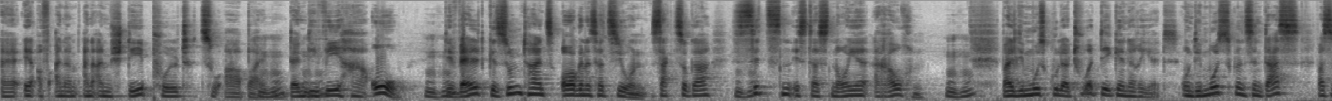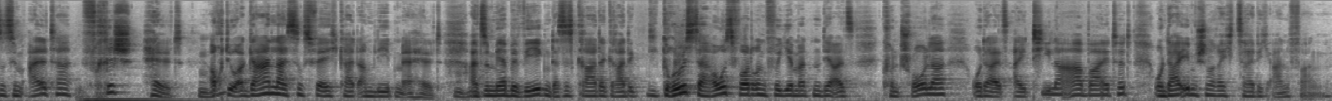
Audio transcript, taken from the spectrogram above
äh, auf einem, an einem Stehpult zu arbeiten. Mhm. Denn die mhm. WHO Mhm. Die Weltgesundheitsorganisation sagt sogar, mhm. Sitzen ist das neue Rauchen. Mhm. Weil die Muskulatur degeneriert. Und die Muskeln sind das, was uns im Alter frisch hält. Mhm. Auch die Organleistungsfähigkeit am Leben erhält. Mhm. Also mehr bewegen. Das ist gerade gerade die größte Herausforderung für jemanden, der als Controller oder als ITler arbeitet und da eben schon rechtzeitig anfangen.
